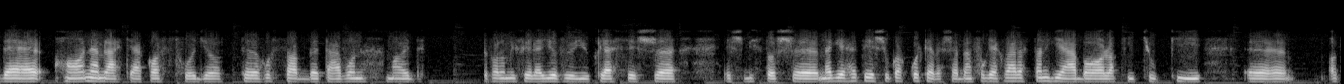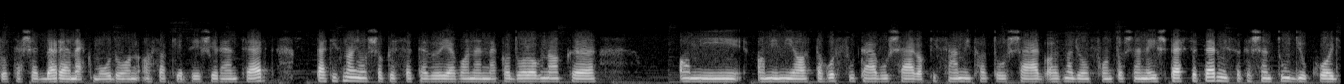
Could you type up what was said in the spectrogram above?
de ha nem látják azt, hogy ott hosszabb távon majd valamiféle jövőjük lesz, és és biztos megélhetésük, akkor kevesebben fogják választani, hiába alakítjuk ki adott esetben remek módon a szakképzési rendszert. Tehát itt nagyon sok összetevője van ennek a dolognak, ami, ami miatt a hosszú távúság, a kiszámíthatóság az nagyon fontos lenne, és persze természetesen tudjuk, hogy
